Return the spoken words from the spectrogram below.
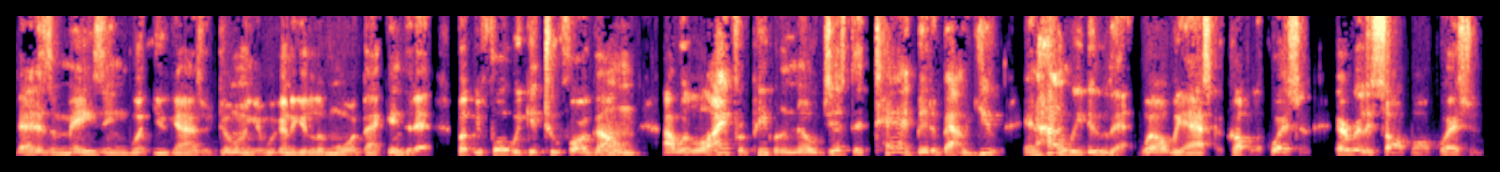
that is amazing what you guys are doing, and we're going to get a little more back into that. But before we get too far gone, I would like for people to know just a tad bit about you. And how do we do that? Well, we ask a couple of questions. They're really softball questions,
